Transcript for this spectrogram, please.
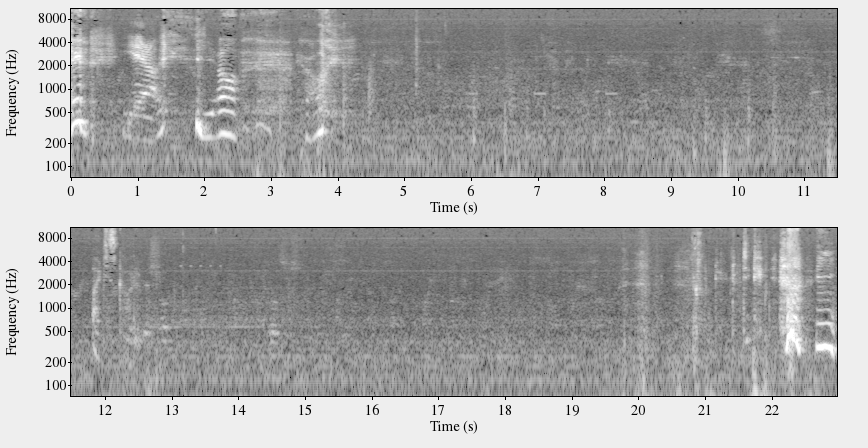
yeah. Yeah. I just got it. Ooh,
